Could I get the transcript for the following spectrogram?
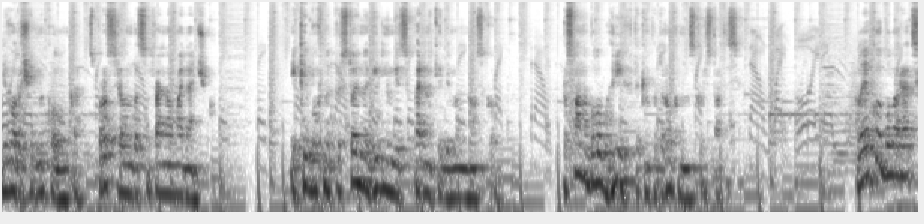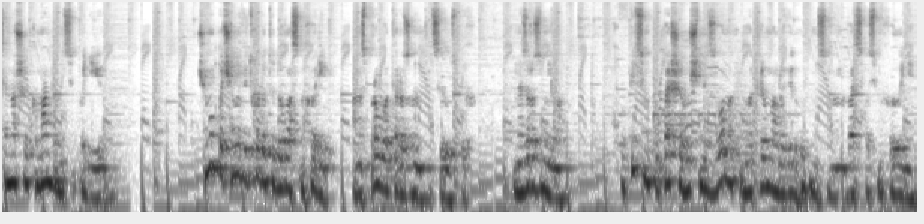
ліворуч від Миколенка з прострілом до центрального майданчику, який був непристойно вільним від суперників Діманиновського. Руслану було б гріх таким подарунком не скористатися. Але якою була реакція нашої команди на цю подію? Чому почали відходити до власних воріт, а не спробувати розвинути цей успіх? Незрозуміло. У підсумку перший гучний дзвоник ми отримали від Гудмусона на 28 хвилині,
